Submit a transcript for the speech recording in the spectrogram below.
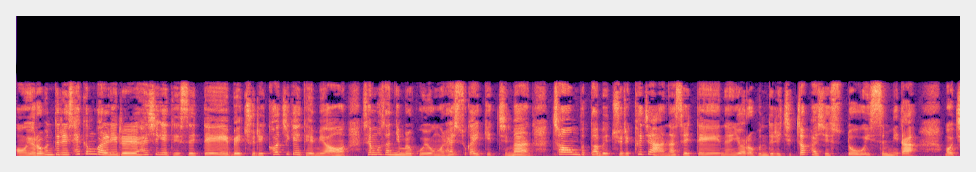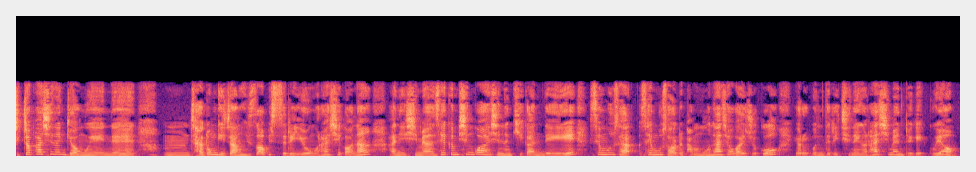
어, 여러분들이 세금 관리를 하시게 됐을 때 매출이 커지게 되면 세무사님을 고용을 할 수가 있겠지만 처음부터 매출이 크지 않았을 때에는 여러분들이 직접 하실 수도 있습니다. 뭐 직접 하시는 경우에는 음, 자동 기장 서비스를 이용을 하시거나 아니시면 세금 신고하시는 기간 내에 세무사, 세무서를 방문하셔가지고 여러분들이 진행을 하시면 되겠고요.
